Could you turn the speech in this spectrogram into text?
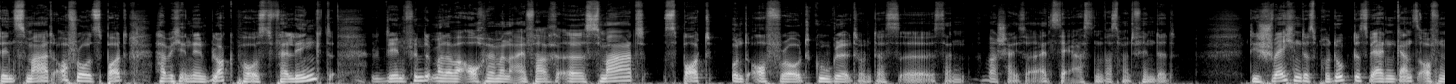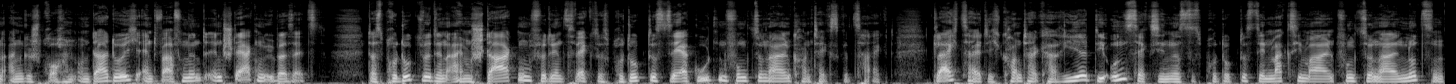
Den Smart Offroad Spot habe ich in den Blogpost verlinkt. Den findet man aber auch, wenn man einfach äh, Smart Spot und Offroad googelt. Und das äh, ist dann wahrscheinlich so eins der ersten, was man findet. Die Schwächen des Produktes werden ganz offen angesprochen und dadurch entwaffnend in Stärken übersetzt. Das Produkt wird in einem starken, für den Zweck des Produktes sehr guten funktionalen Kontext gezeigt. Gleichzeitig konterkariert die Unsexiness des Produktes den maximalen funktionalen Nutzen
